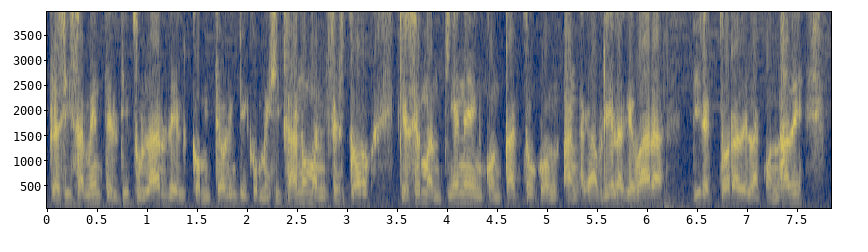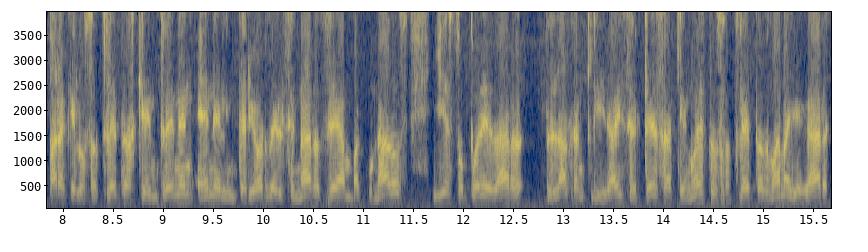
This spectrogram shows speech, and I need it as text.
Precisamente el titular del Comité Olímpico Mexicano manifestó que se mantiene en contacto con Ana Gabriela Guevara, directora de la CONADE, para que los atletas que entrenen en el interior del CENAR sean vacunados y esto puede dar la tranquilidad y certeza que nuestros atletas van a llegar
